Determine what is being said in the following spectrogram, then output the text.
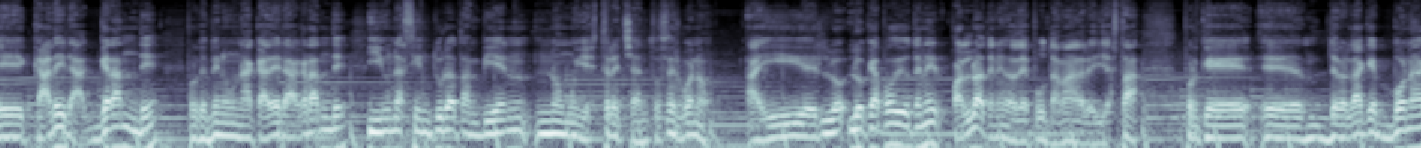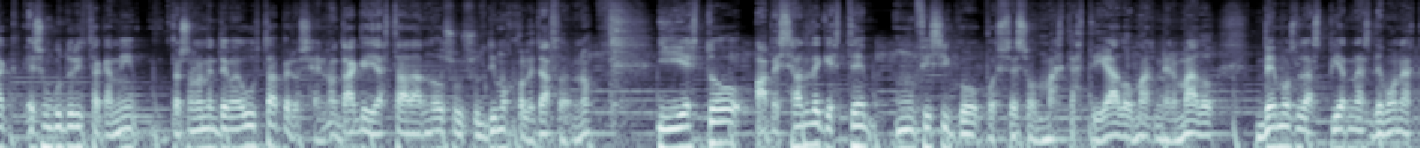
eh, cadera grande, porque tiene una cadera grande, y una cintura también no muy estrecha. Entonces, bueno, ahí lo, lo que ha podido tener, pues lo ha tenido de puta madre, y ya está. Porque eh, de verdad que Bonac es un culturista que a mí personalmente me gusta, pero se nota que ya está dando sus últimos coletazos, ¿no? Y esto, a pesar de que esté un físico, pues eso, más castigado, más mermado, vemos las piernas de Bonac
